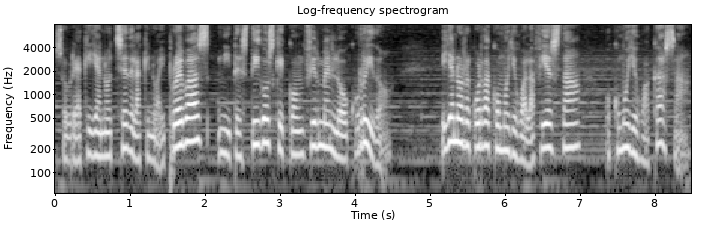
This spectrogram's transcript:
sobre aquella noche de la que no hay pruebas ni testigos que confirmen lo ocurrido. Ella no recuerda cómo llegó a la fiesta o cómo llegó a casa,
